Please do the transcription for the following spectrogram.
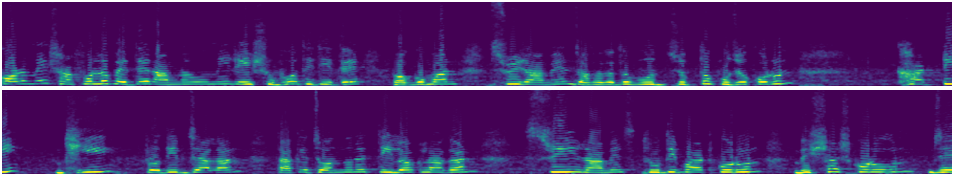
কর্মে সাফল্য পেতে রামনবমীর এই শুভ তিথিতে ভগবান শ্রীরামের যথাযথ যুক্ত পুজো করুন। খাঁটি ঘি, প্রদীপ জ্বালান, তাকে চন্দনের তিলক লাগান। শ্রীরামের স্তুতি পাঠ করুন, বিশ্বাস করুন যে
